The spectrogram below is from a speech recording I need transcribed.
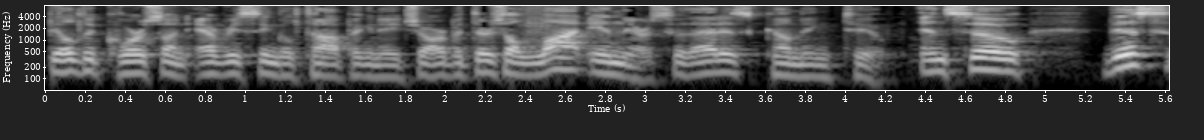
built a course on every single topic in HR, but there's a lot in there, so that is coming too. And so this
